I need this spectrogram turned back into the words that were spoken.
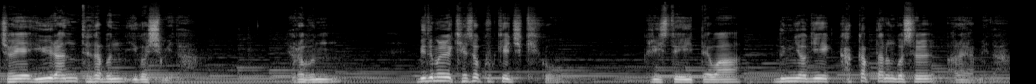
저의 유일한 대답은 이것입니다. 여러분, 믿음을 계속 굳게 지키고 그리스도의 때와 능력이 가깝다는 것을 알아야 합니다.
